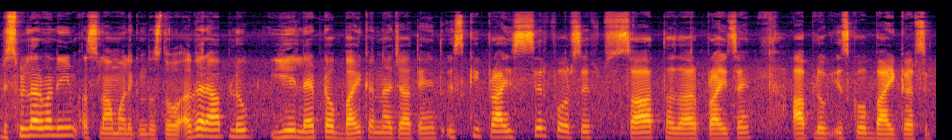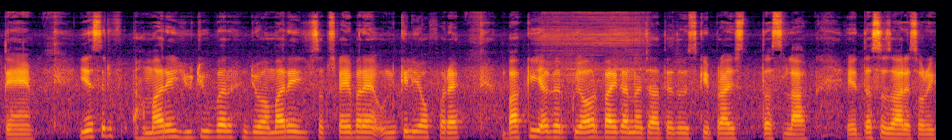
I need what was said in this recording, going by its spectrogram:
बिसमीम अल्लाम दोस्तों, अगर आप लोग ये लैपटॉप बाई करना चाहते हैं तो इसकी प्राइस सिर्फ़ और सिर्फ़ सात हज़ार प्राइस है। आप लोग इसको बाई कर सकते हैं। ये सिर्फ़ हमारे यूट्यूबर, जो हमारे सब्सक्राइबर हैं, उनके लिए ऑफ़र है। बाकी अगर कोई और बाई करना चाहते हैं तो इसकी प्राइस दस लाख दस हज़ार है, सॉरी।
